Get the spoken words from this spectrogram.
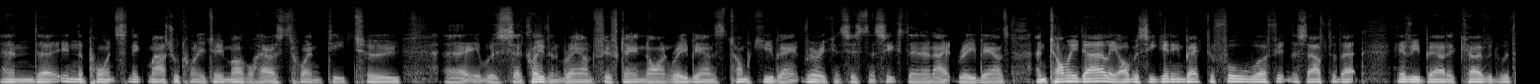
and uh, in the points, Nick Marshall 22, Michael Harris 22. Uh, it was uh, Cleveland Brown 15, 9 rebounds. Tom Cubank very consistent 16 and 8 rebounds. And Tommy Daly obviously getting back to full uh, fitness after that heavy bout of COVID with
